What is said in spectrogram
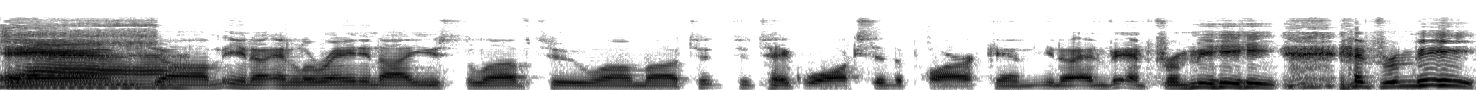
and um you know and Lorraine and I used to love to um uh, to to take walks in the park, and you know and and for me and for me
